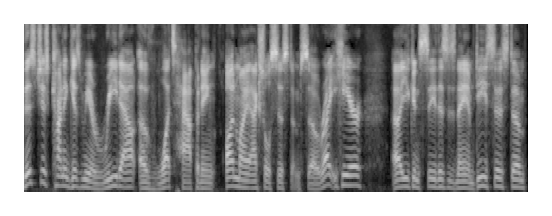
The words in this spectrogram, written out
This just kind of gives me a readout of what's happening on my actual system. So right here, uh, you can see this is an AMD system.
